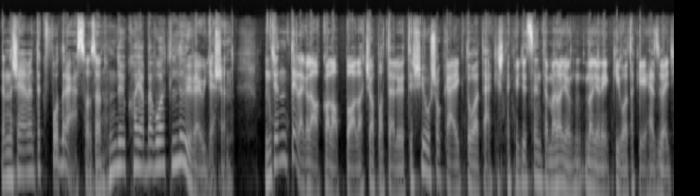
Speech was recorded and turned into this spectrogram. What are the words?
Rendesen elmentek fodrászhoz, a nők haja be volt lőve ügyesen. Úgyhogy tényleg le a kalappal a csapat előtt, és jó sokáig tolták is neki, úgyhogy szerintem már nagyon, nagyon ki voltak éhezve egy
